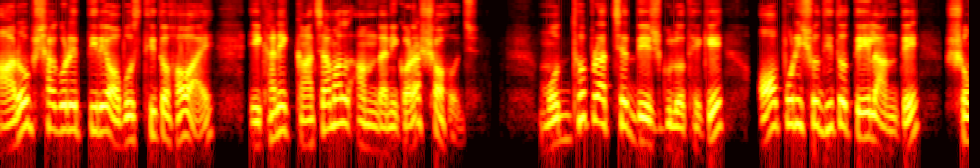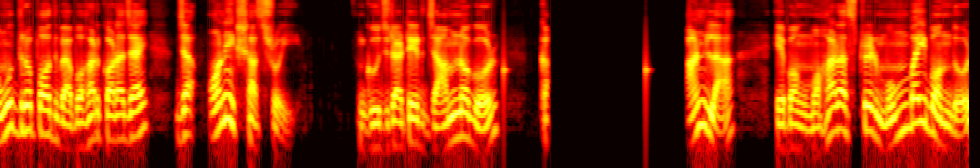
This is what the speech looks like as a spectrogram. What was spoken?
আরব সাগরের তীরে অবস্থিত হওয়ায় এখানে কাঁচামাল আমদানি করা সহজ। মধ্যপ্রাচ্যের দেশগুলো থেকে অপরিশোধিত তেল আনতে সমুদ্রপথ ব্যবহার করা যায়, যা অনেক সাশ্রয়ী। গুজরাটের জামনগর, কান্ডলা এবং মহারাষ্ট্রের মুম্বাই বন্দর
